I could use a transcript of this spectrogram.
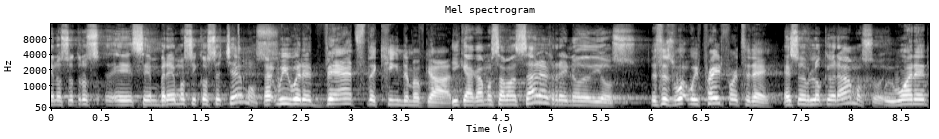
que nosotros eh, sembremos y cosechemos that we would advance the kingdom of God. y que hagamos avanzar el reino de Dios. This is what we prayed for today. Eso es lo que oramos We hoy, wanted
